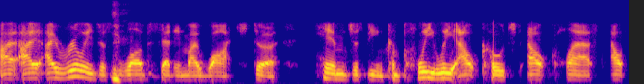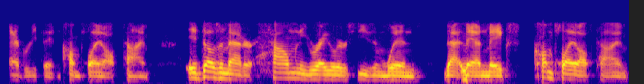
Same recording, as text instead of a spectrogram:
I, I, I really just love setting my watch to him just being completely outcoached, outclassed, out everything come playoff time. It doesn't matter how many regular season wins that man makes come playoff time.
